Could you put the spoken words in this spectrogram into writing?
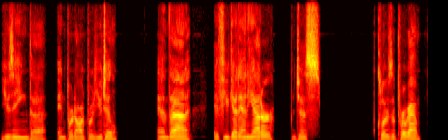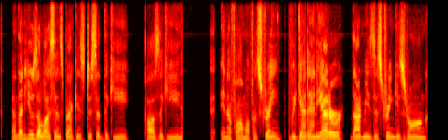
using the input output util. And then if you get any error just close the program and then use a license package to set the key pass the key in a form of a string. If we get any error that means the string is wrong.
